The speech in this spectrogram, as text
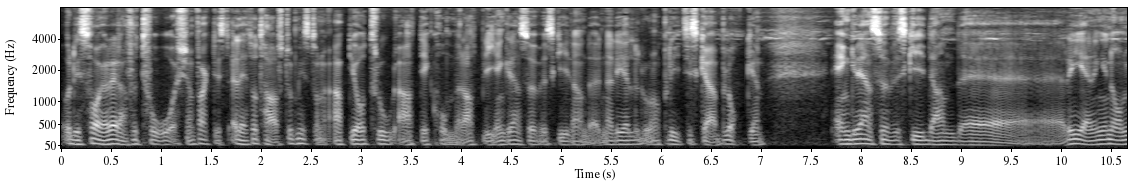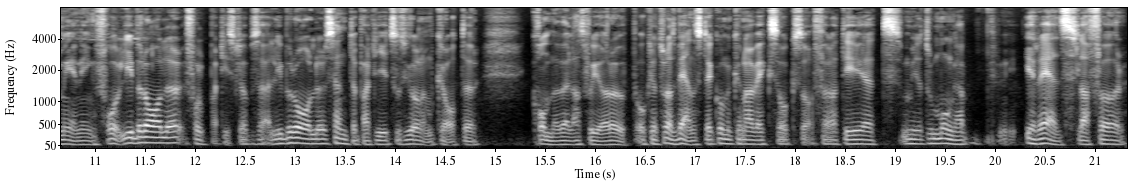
och det sa jag redan för två år sedan faktiskt, eller ett och ett halvt åtminstone, att jag tror att det kommer att bli en gränsöverskridande när det gäller då de politiska blocken en gränsöverskridande regering i någon mening. Liberaler, folkpartister, liberaler, Centerpartiet, Socialdemokrater kommer väl att få göra upp och jag tror att vänster kommer kunna växa också för att det är ett, jag tror många är rädsla för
